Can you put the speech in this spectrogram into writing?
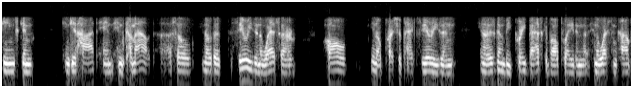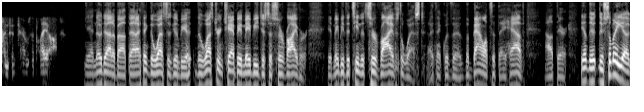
teams can can get hot and and come out. Uh, so you know the, the series in the West are all you know pressure packed series, and you know there's going to be great basketball played in the in the Western Conference in terms of playoffs. Yeah, no doubt about that. I think the West is going to be a, the Western champion. May be just a survivor. It may be the team that survives the West. I think with the the balance that they have out there. You know, there, there's so many uh,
